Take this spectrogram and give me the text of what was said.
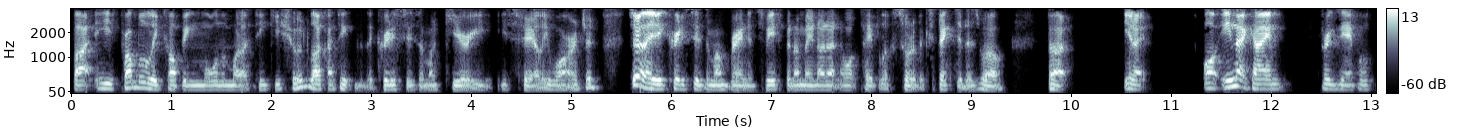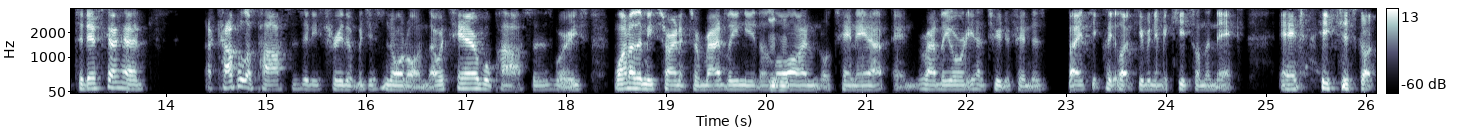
but he's probably copying more than what I think he should. Like I think that the criticism on Keary is fairly warranted. Certainly criticism on Brandon Smith, but I mean I don't know what people have sort of expected as well. But you know, oh, in that game, for example, Tedesco had a couple of passes that he threw that were just not on. They were terrible passes where he's one of them he's thrown it to Radley near the mm-hmm. line or 10 out, and Radley already had two defenders basically like giving him a kiss on the neck. And he just got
